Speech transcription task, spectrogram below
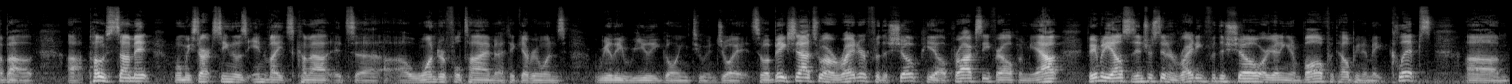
about uh, post summit. When we start seeing those invites come out, it's a, a, wonderful time, and I think everyone's really, really going to enjoy it. So a big shout out to our writer for the show, PL Proxy, for helping me out. If anybody else is interested in writing for the show or getting involved with helping to make clips um,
